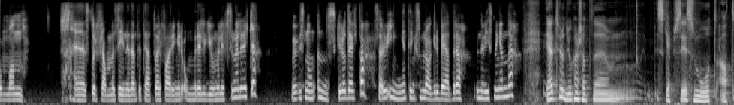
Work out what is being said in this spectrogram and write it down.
om man eh, står fram med sin identitet og erfaringer om religion og livssyn eller ikke. Men hvis noen ønsker å delta, så er det jo ingenting som lager bedre undervisning enn det. Jeg trodde jo kanskje at um, skepsis mot at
